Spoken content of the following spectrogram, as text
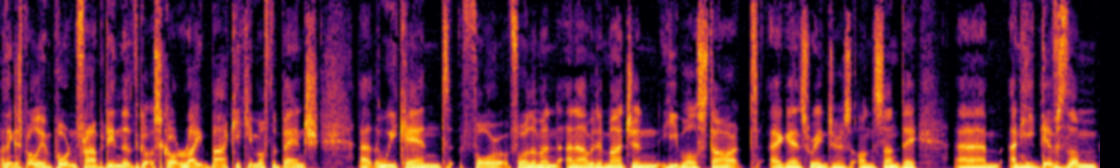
I think it's probably important for Aberdeen that they've got Scott Wright back. He came off the bench at the weekend for, for them, and, and I would imagine he will start against Rangers on Sunday. Um, and he gives them,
